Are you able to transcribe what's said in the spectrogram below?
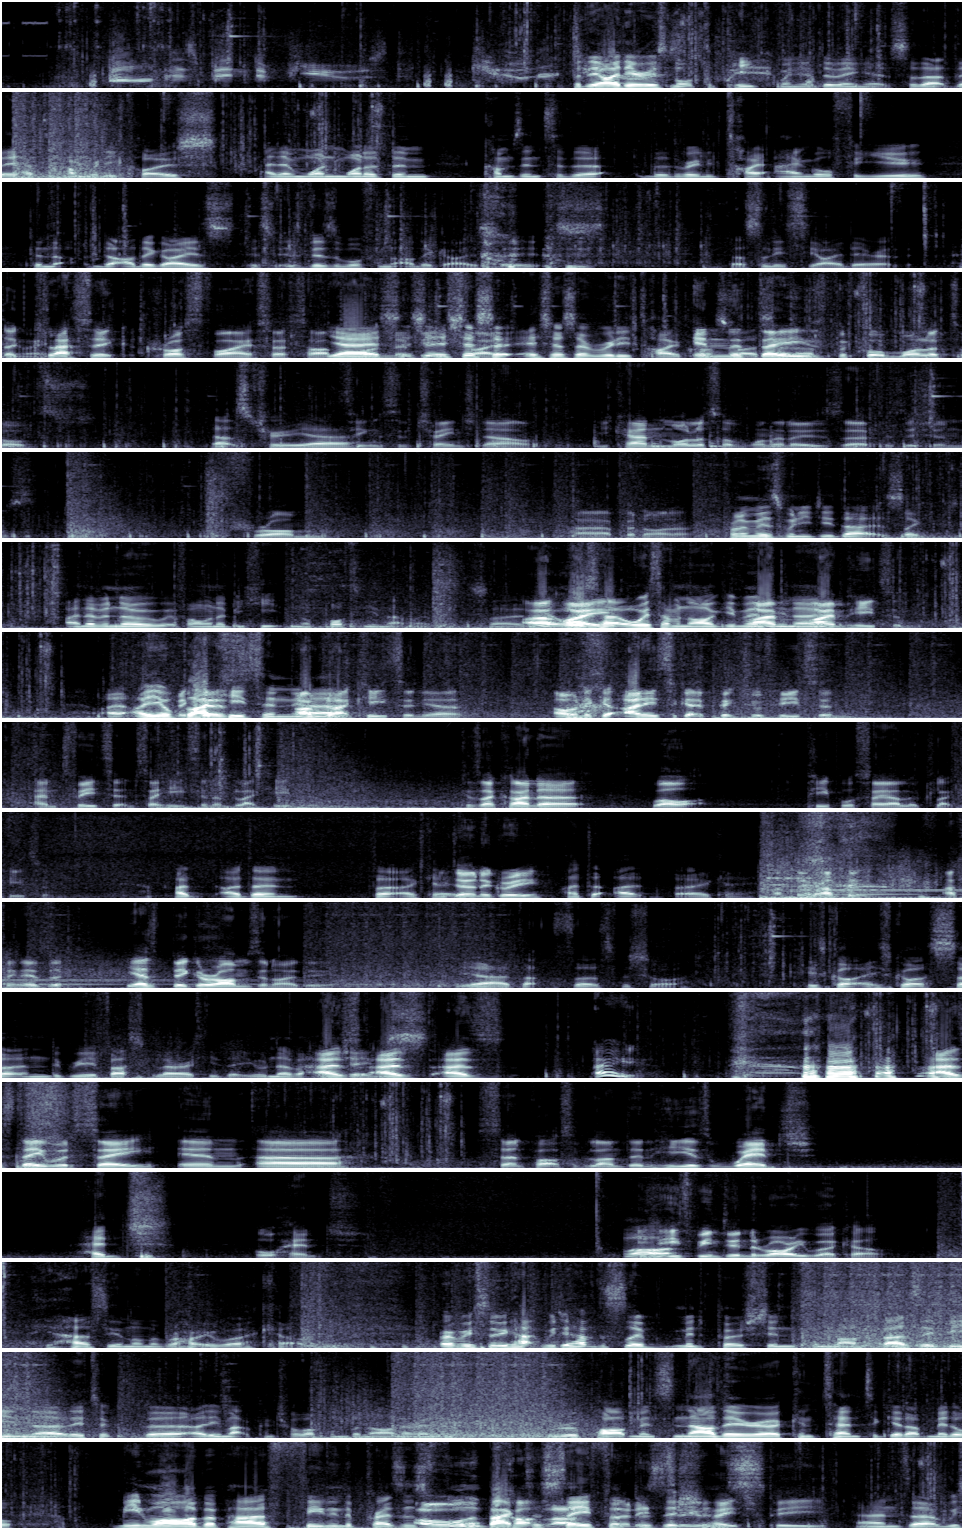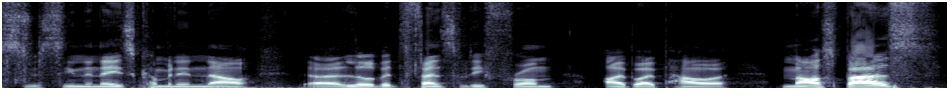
But the idea is not to peek when you're doing it, so that they have to come really close, and then when one of them comes into the, the really tight angle for you, then the, the other guy is, is, is visible from the other guy. So it's, that's at least the idea. The classic crossfire setup. Yeah, on it's, the it's, it's just a, it's just a really tight. In the days setup. before Molotovs, That's true. Yeah. things have changed now. You can Molotov one of those uh, positions from uh, Banana. Problem is when you do that, it's like I never know if I want to be Heaton or Potti in that moment. So I- I always, I- ha always have an argument. I'm, you know, I'm Heaton. Oh, are, are you Black Heaton? Yeah. I'm Black Heaton, yeah. I want to get. I need to get a picture of Heaton and tweet it and say Heaton and Black Heaton. Because I kind of, well, people say I look like Heaton. I, I don't. But okay. You don't agree? I d I- okay. I think. I think. I think there's a. He has bigger arms than I do. Yeah, that's that's for sure. He's got he's got a certain degree of vascularity that you'll never have. As James. as as. Hey. as they would say in uh, certain parts of London, he is wedge Hedge. or hench. He's, he's been doing the Rari workout. he has been on the Rari workout. right, so we, ha we do have the slow mid push into MouseSpaz. They've been uh, they took the early map control up on Banana and through apartments. And now they're uh, content to get up middle. Meanwhile, iBUYPOWER feeling the presence, falling back to safer 32 positions. HP. And uh, we've seen the nades coming in now, uh, a little bit defensively from iBuy Power. MouseSpaz,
